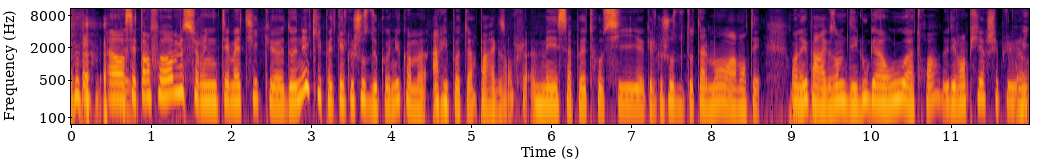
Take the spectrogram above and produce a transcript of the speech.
Alors, c'est un forum sur une thématique euh, donnée qui peut être quelque chose de connu comme euh, Harry Potter, par exemple, mais ça peut être aussi euh, quelque chose de totalement inventé. On a eu, par exemple, des loups-garous à Troyes, des vampires, je sais plus, Oui.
